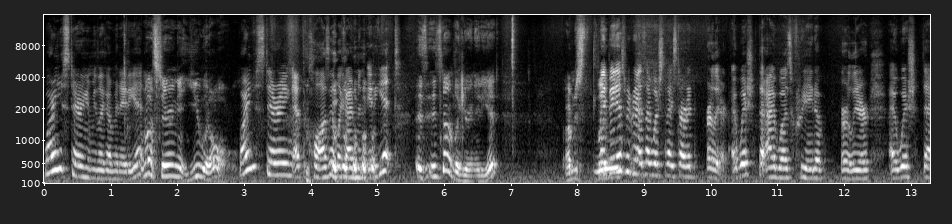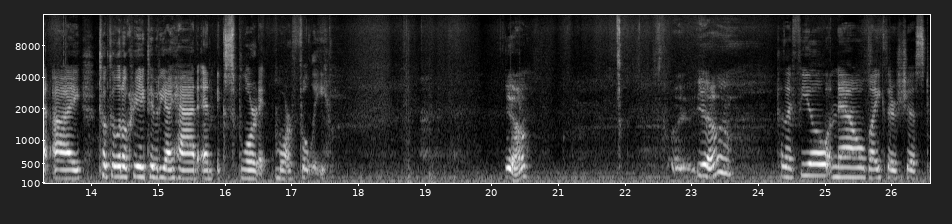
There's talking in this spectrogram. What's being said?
Why are you staring at me like I'm an idiot? I'm not staring at you at all. Why are you staring at the closet like I'm an idiot? It's, it's not like you're an idiot. I'm just. My biggest regret is I wish that I started earlier. I wish that I was creative earlier. I wish that I took the little creativity I had and explored it more fully. Yeah. Uh, yeah. Because I feel now like there's just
